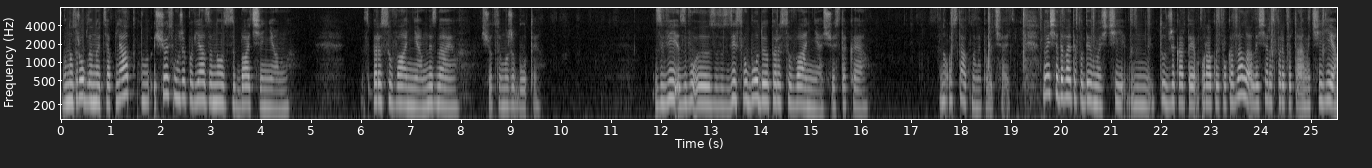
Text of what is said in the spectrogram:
Воно зроблено тяп-ляп, ну, щось може пов'язано з баченням, з пересуванням, не знаю, що це може бути. З- зі свободою пересування, щось таке. Ну, ось так в мене виходить. Ну і ще давайте подивимось, чи тут вже карти Оракул показали, але ще раз перепитаємо, чи є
